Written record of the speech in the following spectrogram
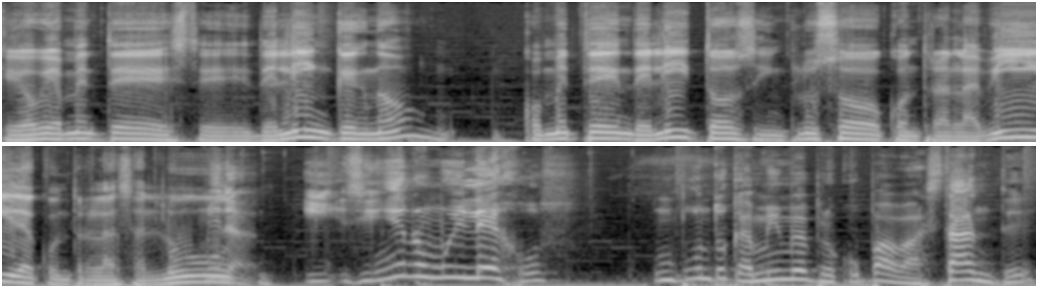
que obviamente este, delinquen, ¿no? Cometen delitos incluso contra la vida, contra la salud. Mira, y sin irnos muy lejos, un punto que a mí me preocupa bastante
